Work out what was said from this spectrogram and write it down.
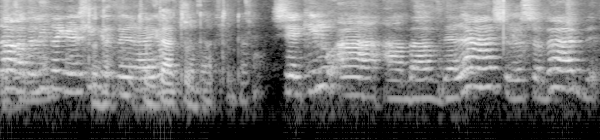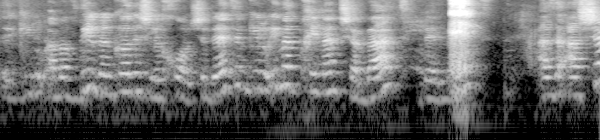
לא, רבנית רגע, יש לי כזה רעיון. תודה, תודה, תודה. שכאילו בהבדלה של השבת, כאילו המבדיל בין קודש לחול, שבעצם כאילו אם את בחינת שבת באמת, אז השם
